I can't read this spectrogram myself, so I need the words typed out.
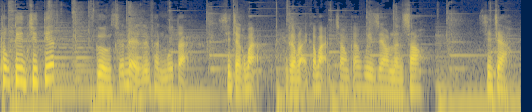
Thông tin chi tiết Cường sẽ để dưới phần mô tả. Xin chào các bạn, hẹn gặp lại các bạn trong các video lần sau. Xin chào.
